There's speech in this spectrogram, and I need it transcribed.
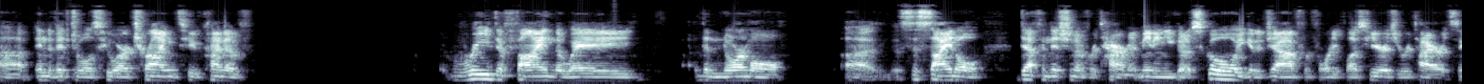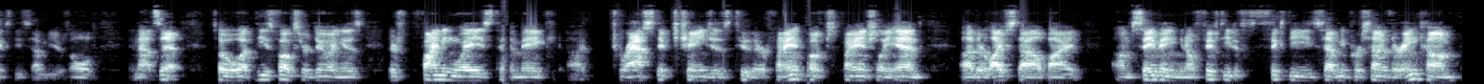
uh, individuals who are trying to kind of redefine the way the normal uh, societal definition of retirement, meaning you go to school, you get a job for 40 plus years, you retire at 60, 70 years old, and that's it. So what these folks are doing is they're finding ways to make uh, drastic changes to their finan- financially and uh, their lifestyle by um, saving, you know, 50 to 60, 70 percent of their income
